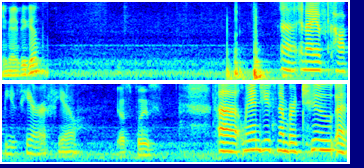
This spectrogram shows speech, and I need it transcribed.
You may begin. Uh, and I have copies here if you. Yes, please. Uh, land use number two, uh,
